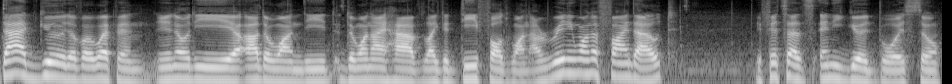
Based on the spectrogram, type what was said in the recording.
that good of a weapon. You know, the uh, other one. The, the one I have, like the default one. I really want to find out if it's as any good, boys. So,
